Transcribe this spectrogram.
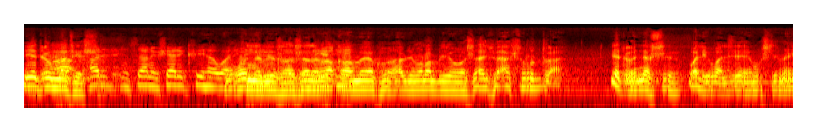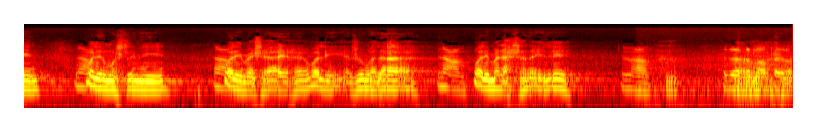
يدعو ما تيسر. هل الإنسان يشارك فيها والديه؟ يقول النبي صلى الله عليه وسلم أقرب ما يكون عبد من ربه وهو سائل فأكثر الدعاء. يدعو لنفسه ولوالديه المسلمين نعم. وللمسلمين. نعم. ولمشايخه ولزملائه نعم. ولمن أحسن إليه. نعم. جزاك الله خيرا.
